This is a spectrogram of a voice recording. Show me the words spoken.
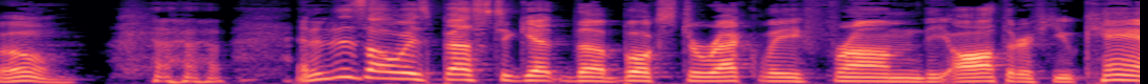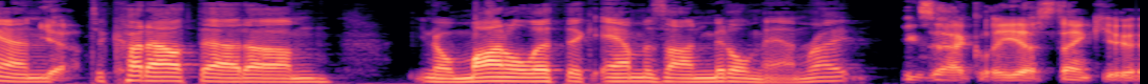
Boom. and it is always best to get the books directly from the author if you can Yeah. to cut out that um you know monolithic Amazon middleman, right? Exactly. Yes. Thank you.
